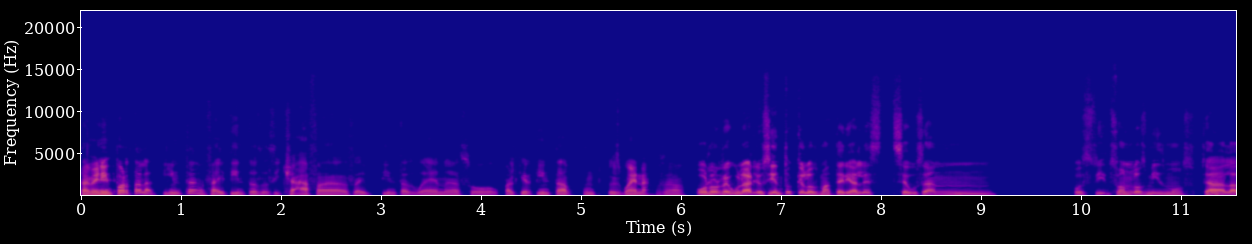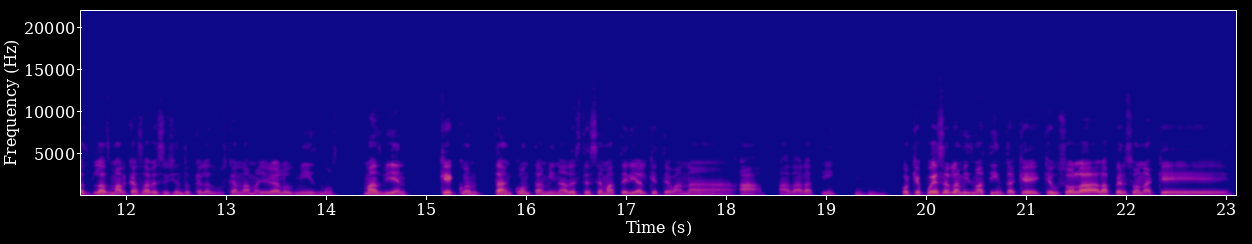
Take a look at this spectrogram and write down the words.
También Eh, importa la tinta. O sea, hay tintas así chafas, hay tintas buenas o cualquier tinta fun- pues buena. O sea, por lo regular yo siento que los materiales se usan, pues sí, son los mismos. O sea, Sí. las, las marcas a veces siento que las buscan la mayoría los mismos. Más bien, qué con- tan contaminado está ese material que te van a, a- a dar a ti. Porque puede ser la misma tinta que, que usó la, la persona que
